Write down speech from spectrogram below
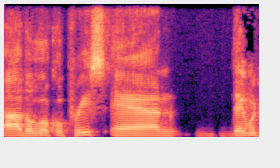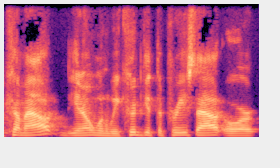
uh, the local priests, and they would come out. You know, when we could get the priest out, or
